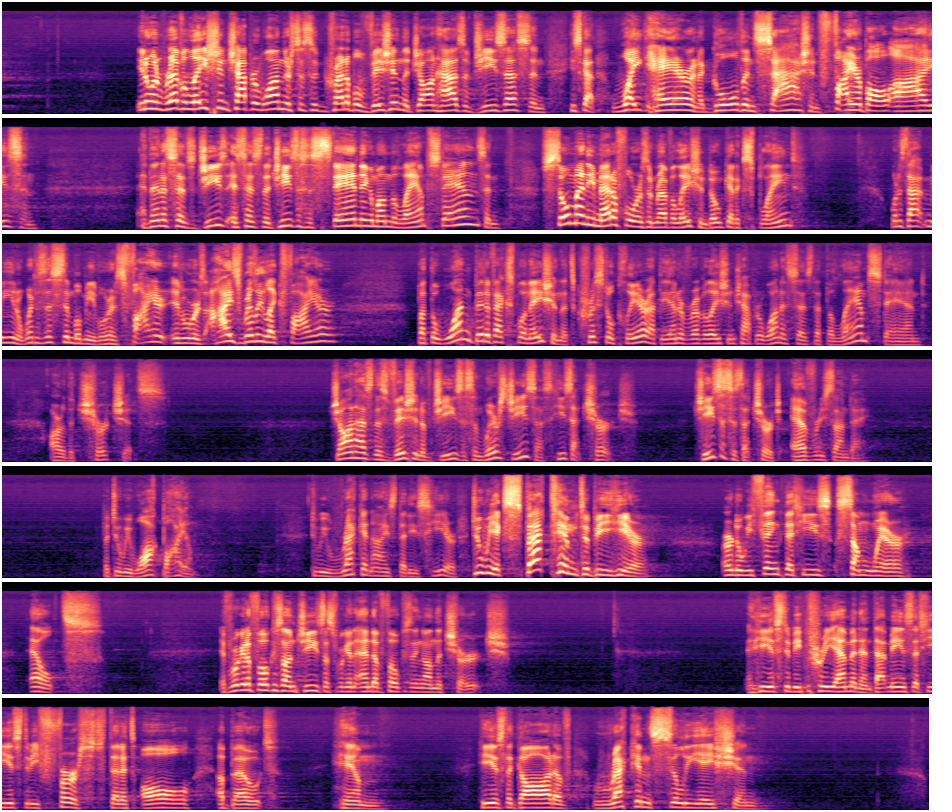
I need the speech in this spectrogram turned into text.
You know, in Revelation chapter 1, there's this incredible vision that John has of Jesus, and he's got white hair and a golden sash and fireball eyes. And, and then it says, Jesus, it says that Jesus is standing among the lampstands, and so many metaphors in Revelation don't get explained. what does that mean? Or what does this symbol mean? Were his fire, were his eyes really like fire? But the one bit of explanation that's crystal clear at the end of Revelation chapter 1, it says that the lampstand are the churches. John has this vision of Jesus, and where's Jesus? He's at church. Jesus is at church every Sunday. But do we walk by him? Do we recognize that he's here? Do we expect him to be here? Or do we think that he's somewhere else? If we're going to focus on Jesus, we're going to end up focusing on the church. And he is to be preeminent. That means that he is to be first, that it's all about him. He is the God of reconciliation.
